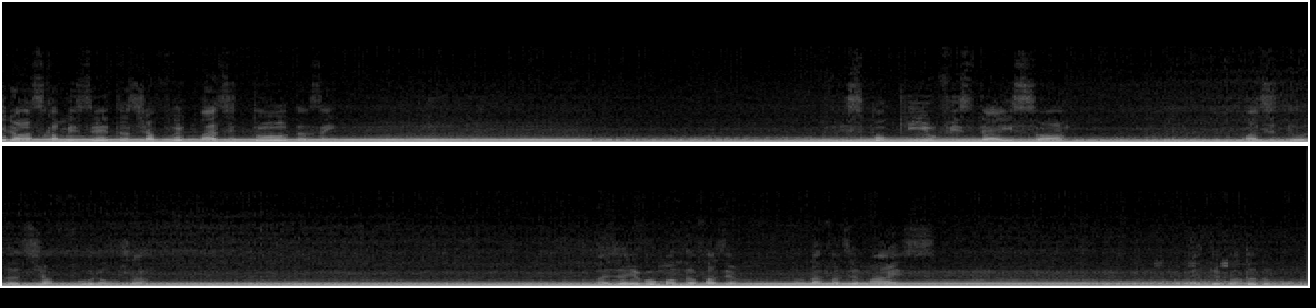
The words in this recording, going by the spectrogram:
saíram as camisetas, já foi quase todas, hein? Fiz pouquinho, fiz 10 só. Quase todas já foram já. Mas aí eu vou mandar fazer, mandar fazer mais. Vai ter pra todo mundo.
